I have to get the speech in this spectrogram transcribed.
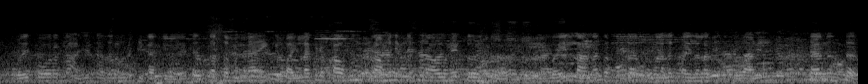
रोहित पवारांना अजितदादांवर टीका केली आहे. त्यांचं असं म्हणणं आहे की बैलाकडे पाहून प्रामाणिक कसं राहावं हे कळतं. बैल लहानाचा मोठा मालक बैलाला करतो आणि त्यानंतर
